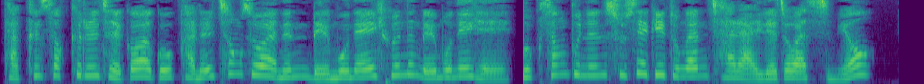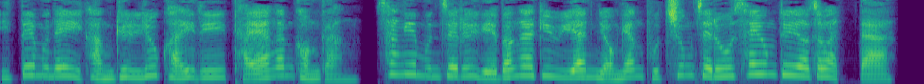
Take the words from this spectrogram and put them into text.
다크서클을 제거하고 간을 청소하는 레몬의 효능 레몬의 해독 성분은 수세기 동안 잘 알려져 왔으며 이 때문에 이 감귤류 과일이 다양한 건강상의 문제를 예방하기 위한 영양 보충제로 사용되어져 왔다.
